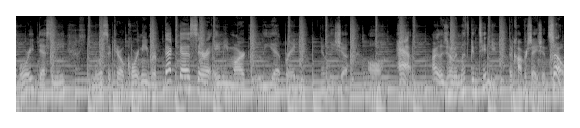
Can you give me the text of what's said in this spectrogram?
Lori, Destiny, Melissa, Carol, Courtney, Rebecca, Sarah, Amy, Mark, Leah, Brandy, and Alicia all have. All right, ladies and gentlemen, let's continue the conversation. So,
